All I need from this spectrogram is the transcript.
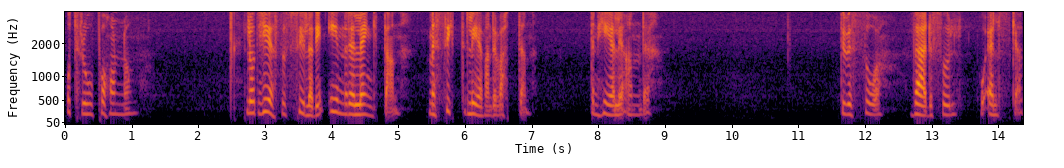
och tro på honom. Låt Jesus fylla din inre längtan med sitt levande vatten, den helige Ande. Du är så värdefull och älskad.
